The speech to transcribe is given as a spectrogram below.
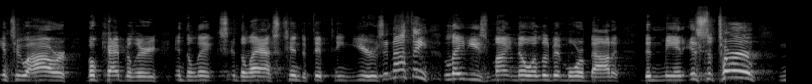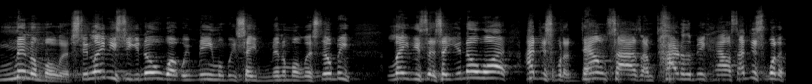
into our vocabulary in the, in the last 10 to 15 years. And I think ladies might know a little bit more about it than men. It's the term minimalist. And ladies, do you know what we mean when we say minimalist? There'll be ladies that say, you know what? I just want to downsize. I'm tired of the big house. I just want to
